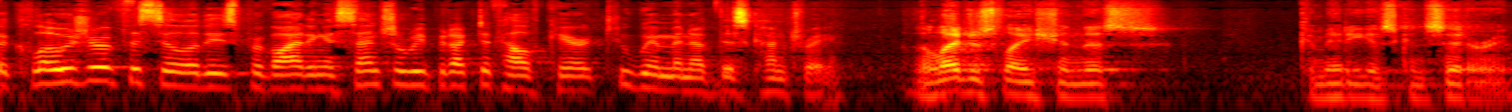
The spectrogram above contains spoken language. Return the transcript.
the closure of facilities providing essential reproductive health care to women of this country. The legislation this committee is considering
